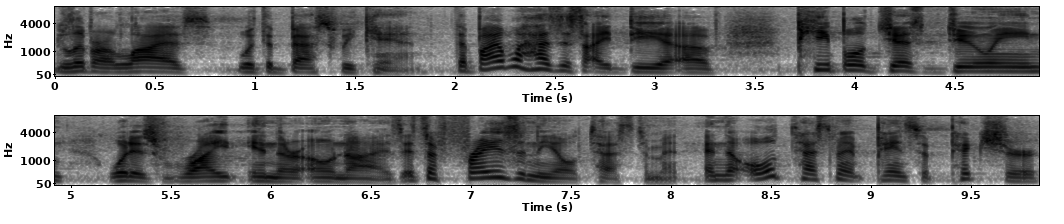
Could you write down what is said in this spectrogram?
live our lives with the best we can. The Bible has this idea of people just doing what is right in their own eyes. It's a phrase in the Old Testament. And the Old Testament paints a picture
